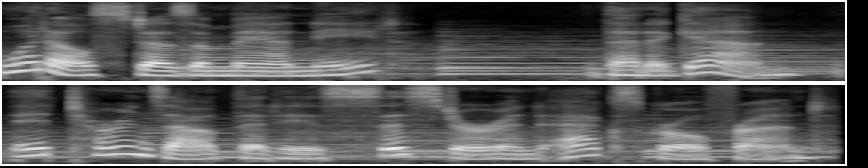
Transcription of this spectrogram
What else does a man need? Then again, it turns out that his sister and ex-girlfriend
